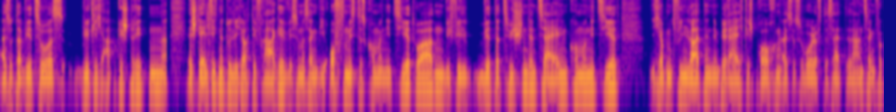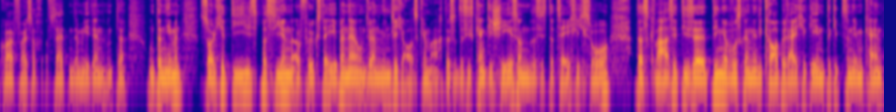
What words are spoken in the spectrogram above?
Also da wird sowas wirklich abgestritten. Es stellt sich natürlich auch die Frage, wie soll man sagen, wie offen ist das kommuniziert worden? Wie viel wird da zwischen den Zeilen kommuniziert? Ich habe mit vielen Leuten in dem Bereich gesprochen, also sowohl auf der Seite der Anzeigenverkäufer als auch auf Seiten der Medien und der Unternehmen. Solche Deals passieren auf höchster Ebene und werden mündlich ausgemacht. Also das ist kein Klischee, sondern das ist tatsächlich so, dass quasi diese Dinge, wo es dann in die Graubereiche gehen, da gibt es dann eben kein,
